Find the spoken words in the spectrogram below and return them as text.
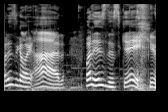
What is going on? What is this game?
